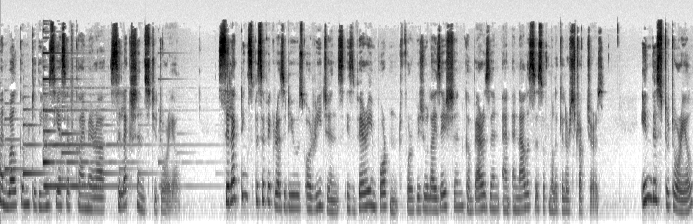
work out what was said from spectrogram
and welcome to the UCSF Chimera Selections tutorial. Selecting specific residues or regions is very important for visualization, comparison, and analysis of molecular structures. In this tutorial,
